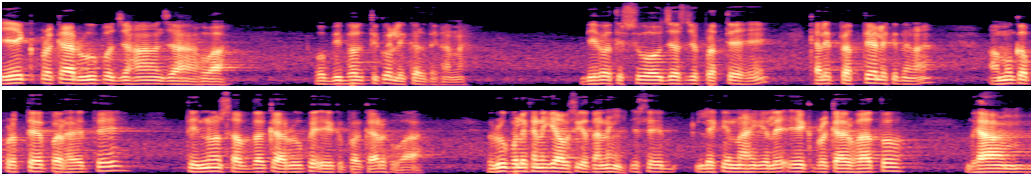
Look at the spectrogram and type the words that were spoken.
एक प्रकार रूप जहाँ जहाँ हुआ, वो विभक्ति को लेकर दिखाना। विभक्ति सुजस जो प्रत्यय है, खाली प्रत्यय लिख देना। अमुक प्रत्यय पर रहते तीनों शब्द का रूप एक प्रकार हुआ। रूप लिखने की आवश्यकता नहीं। जैसे लिखना के लिए एक प्रकार हुआ तो भ्याम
